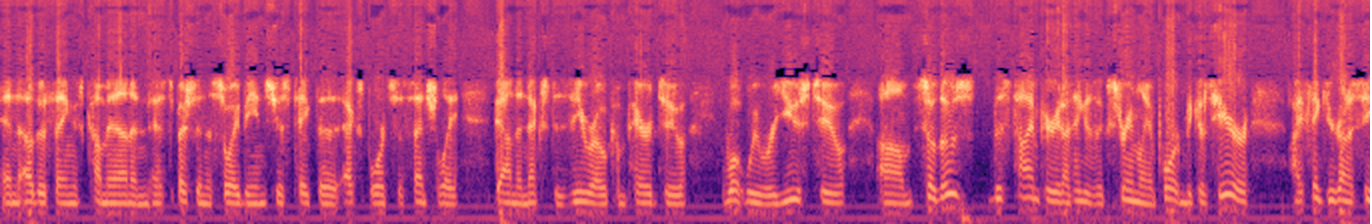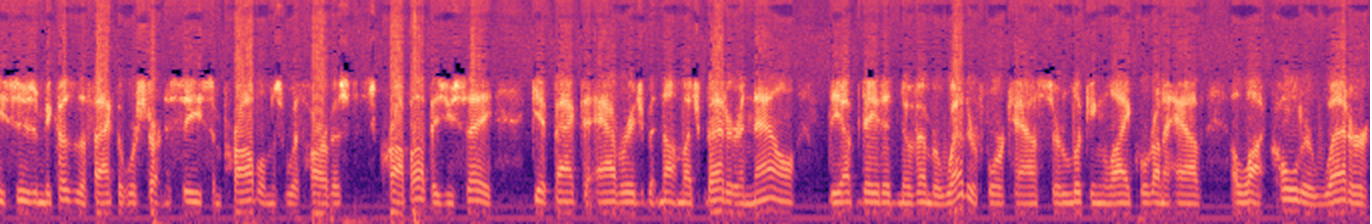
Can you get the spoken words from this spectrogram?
and other things come in, and especially in the soybeans, just take the exports essentially down to next to zero compared to what we were used to. Um, so those this time period I think is extremely important because here I think you're going to see Susan because of the fact that we're starting to see some problems with harvests crop up, as you say, get back to average, but not much better. And now the updated November weather forecasts are looking like we're going to have a lot colder, wetter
